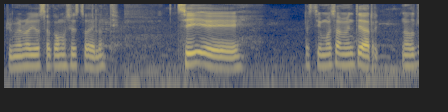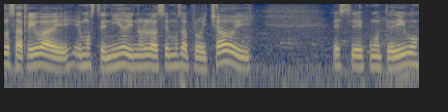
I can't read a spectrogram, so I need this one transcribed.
primero yo sacamos esto adelante. Sí, eh, lastimosamente nosotros arriba eh, hemos tenido y no las hemos aprovechado y este como te digo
